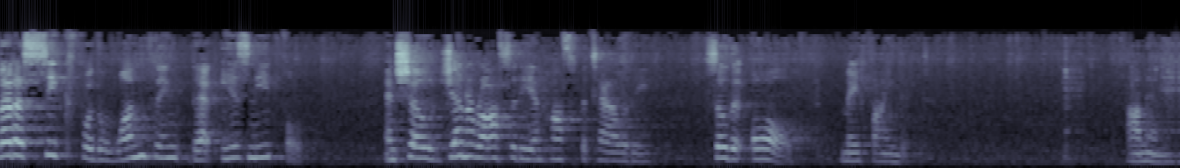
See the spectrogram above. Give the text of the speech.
Let us seek for the one thing that is needful and show generosity and hospitality so that all may find it. Amen.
